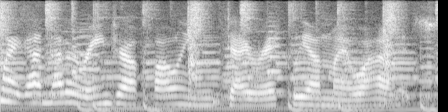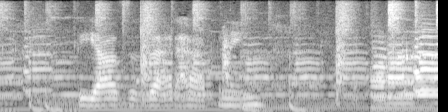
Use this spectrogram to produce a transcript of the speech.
my god, not a raindrop falling directly on my watch. The odds of that happening. Hey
